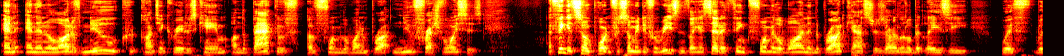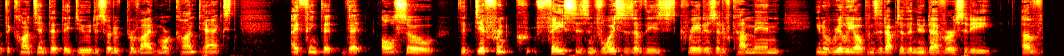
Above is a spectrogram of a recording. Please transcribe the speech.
And and then a lot of new content creators came on the back of, of Formula One and brought new, fresh voices. I think it's so important for so many different reasons. Like I said, I think Formula One and the broadcasters are a little bit lazy with with the content that they do to sort of provide more context. I think that that also the different faces and voices of these creators that have come in, you know, really opens it up to the new diversity of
